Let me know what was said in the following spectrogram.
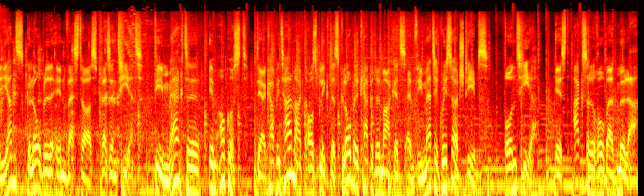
Allianz Global Investors präsentiert. Die Märkte im August. Der Kapitalmarktausblick des Global Capital Markets and Thematic Research Teams. Und hier ist Axel Robert Müller.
